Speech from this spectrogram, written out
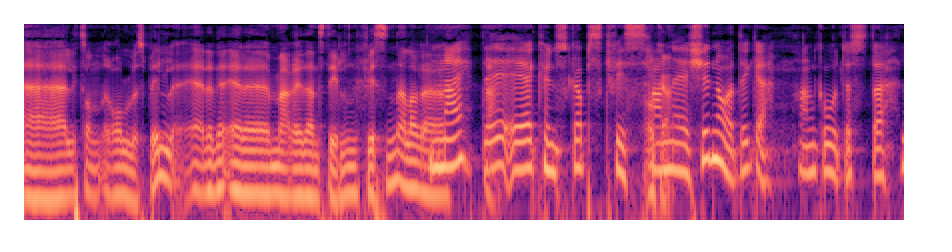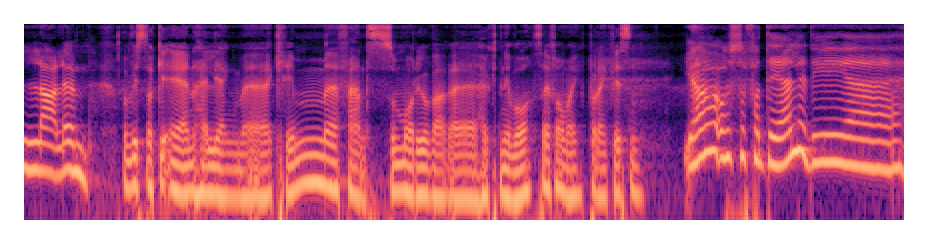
Eh, litt sånn rollespill. Er det, er det mer i den stilen, quizen, eller? eh? Nei, det er kunnskapsquiz. Okay. Han er ikke nådig. Han godeste Lahlum. Og hvis dere er en hel gjeng med krimfans, så må det jo være høyt nivå, ser jeg for meg, på den quizen. Ja, og så fordeler de eh,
